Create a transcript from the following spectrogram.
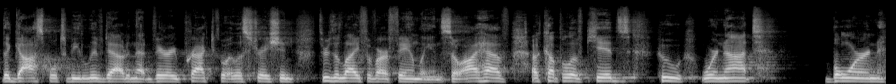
the gospel to be lived out in that very practical illustration through the life of our family. And so I have a couple of kids who were not born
